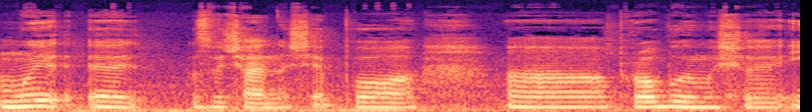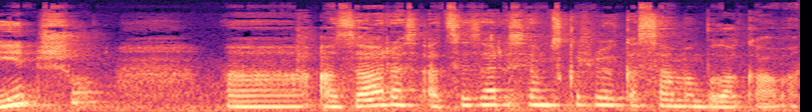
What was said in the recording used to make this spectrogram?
ми, е, звичайно, ще попробуємо ще іншу. А, а зараз, а це зараз я вам скажу, яка саме була кава.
